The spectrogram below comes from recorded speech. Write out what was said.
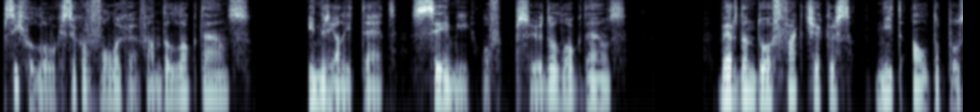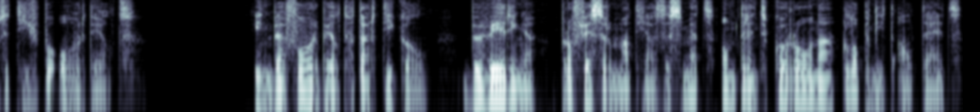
psychologische gevolgen van de lockdowns, in realiteit semi- of pseudo-lockdowns, werden door factcheckers niet al te positief beoordeeld. In bijvoorbeeld het artikel Beweringen professor Matthias de Smet omtrent corona klopt niet altijd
